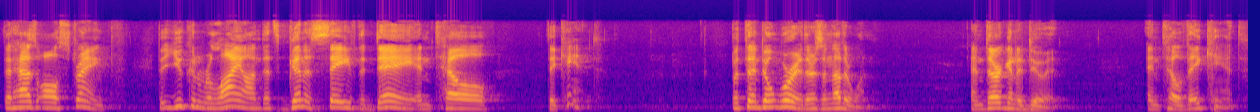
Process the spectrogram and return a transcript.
that has all strength that you can rely on that's going to save the day until they can't. But then don't worry, there's another one. And they're going to do it until they can't.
